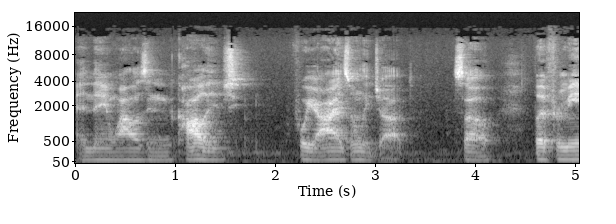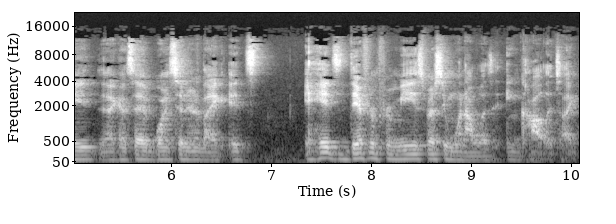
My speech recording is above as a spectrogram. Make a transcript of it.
And then while I was in college, For Your Eyes only job. So, but for me, like I said, Born Sinner, like it's it hits different for me, especially when I was in college. Like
